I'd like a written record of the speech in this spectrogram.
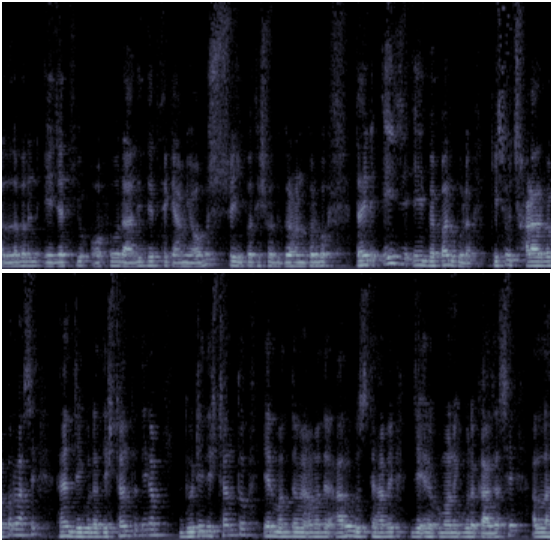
আল্লাহ বলেন এ জাতীয় অপরাধীদের থেকে আমি অবশ্যই প্রতিশোধ গ্রহণ করব তাইলে এই যে এই ব্যাপারগুলো কিছু ছাড়ার ব্যাপারও আছে হ্যাঁ যেগুলো দৃষ্টান্ত দিলাম দুটি দৃষ্টান্ত এর মাধ্যমে আমাদের আরো বুঝতে হবে যে এরকম অনেকগুলো কাজ আছে। আল্লাহ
